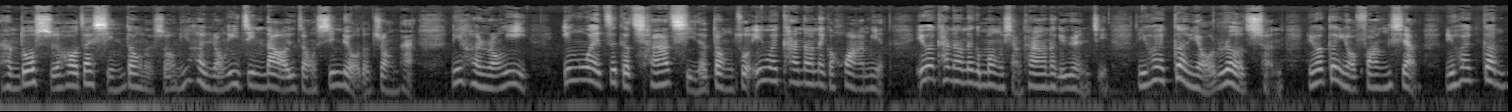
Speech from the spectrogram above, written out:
很多时候在行动的时候，你很容易进到一种心流的状态。你很容易因为这个插旗的动作，因为看到那个画面，因为看到那个梦想，看到那个愿景，你会更有热忱，你会更有方向，你会更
